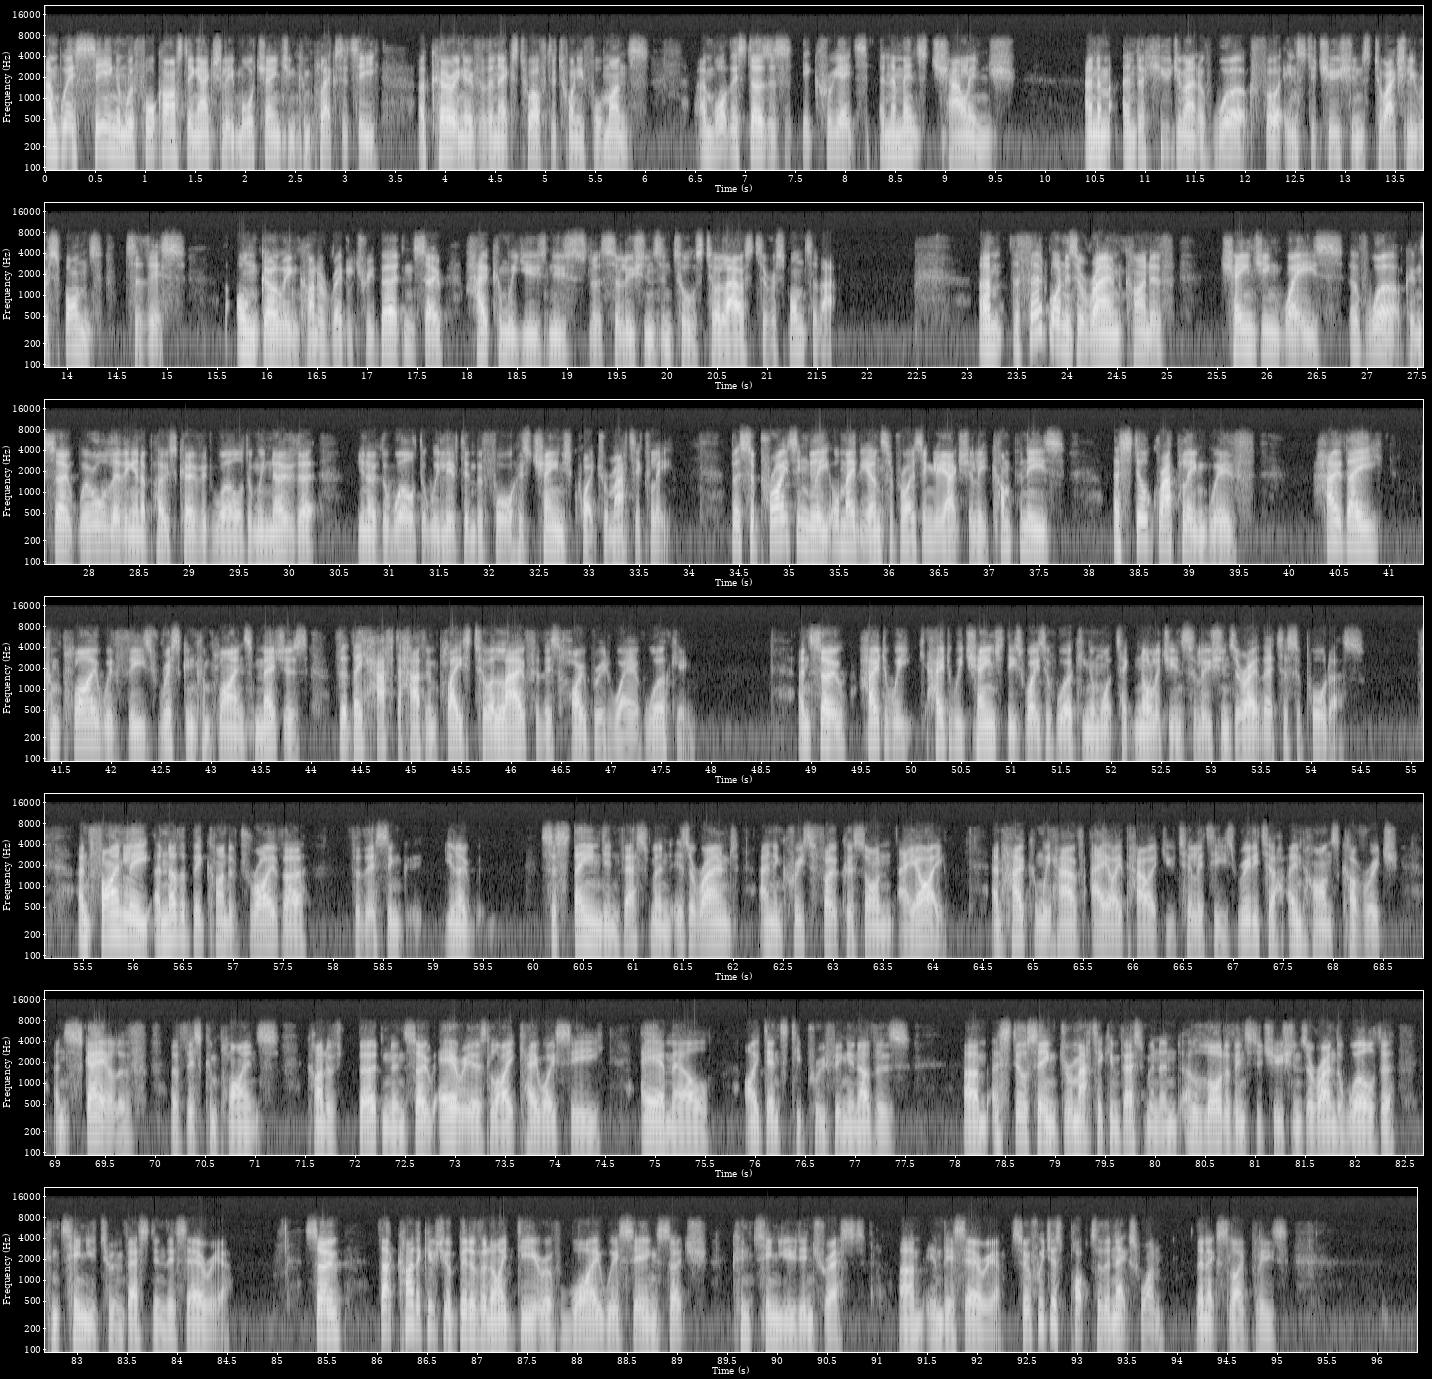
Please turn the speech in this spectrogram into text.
And we're seeing and we're forecasting actually more change in complexity occurring over the next 12 to 24 months. And what this does is it creates an immense challenge and a, and a huge amount of work for institutions to actually respond to this ongoing kind of regulatory burden. So, how can we use new solutions and tools to allow us to respond to that? Um, the third one is around kind of changing ways of work. And so we're all living in a post-COVID world, and we know that you know the world that we lived in before has changed quite dramatically. But surprisingly, or maybe unsurprisingly, actually, companies are still grappling with how they comply with these risk and compliance measures that they have to have in place to allow for this hybrid way of working. And so how do we how do we change these ways of working and what technology and solutions are out there to support us? And finally, another big kind of driver for this, you know, sustained investment is around an increased focus on AI and how can we have AI powered utilities really to enhance coverage and scale of, of this compliance kind of burden. And so areas like KYC, AML, identity proofing, and others um, are still seeing dramatic investment, and a lot of institutions around the world are continue to invest in this area. So that kind of gives you a bit of an idea of why we're seeing such continued interest um, in this area. So if we just pop to the next one, the next slide, please.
